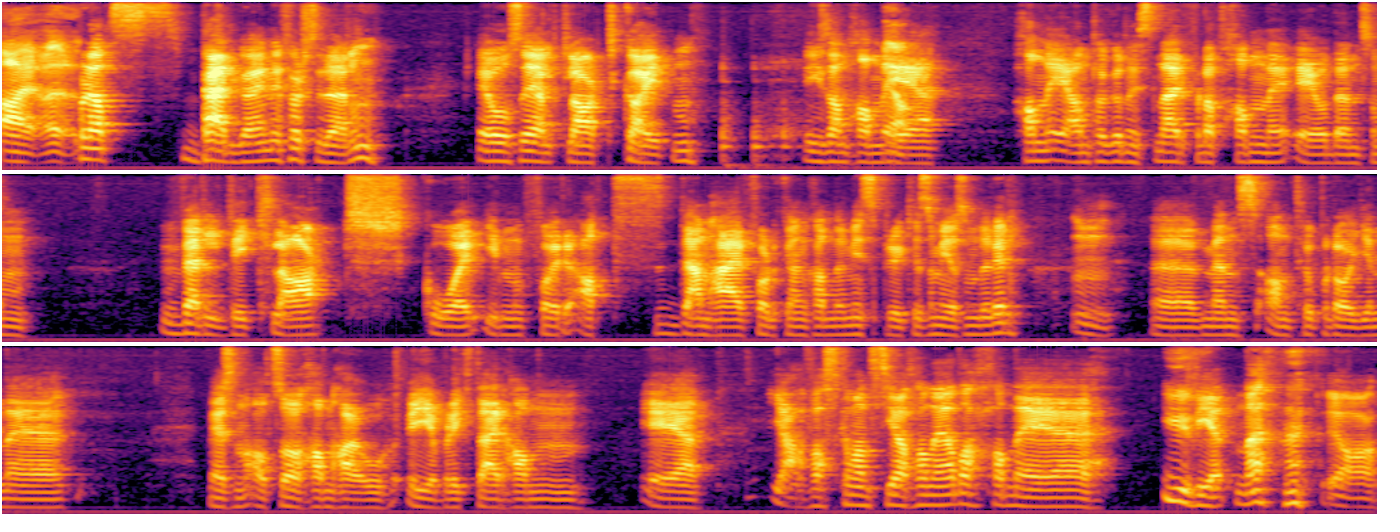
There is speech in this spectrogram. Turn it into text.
Nei, eh, Fordi at bad guyen i første delen er jo også helt klart guiden. Ikke sant? Han er, Ja. han er antagonisten der, for han er jo den som veldig klart går inn for at de her folkene kan misbruke så mye som du vil. Mm. Uh, mens antropologen er mer sånn Altså, han har jo øyeblikk der han er Ja, hva skal man si at han er, da? Han er uvitende. Ja,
